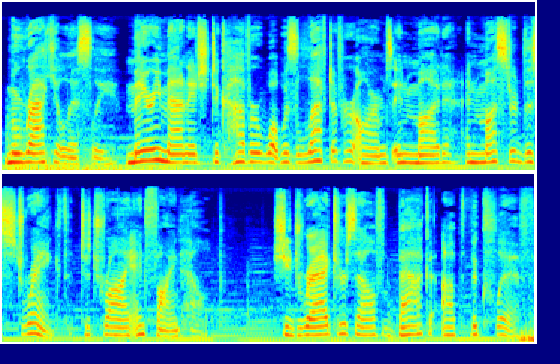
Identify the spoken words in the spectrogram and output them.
Miraculously, Mary managed to cover what was left of her arms in mud and mustered the strength to try and find help. She dragged herself back up the cliff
